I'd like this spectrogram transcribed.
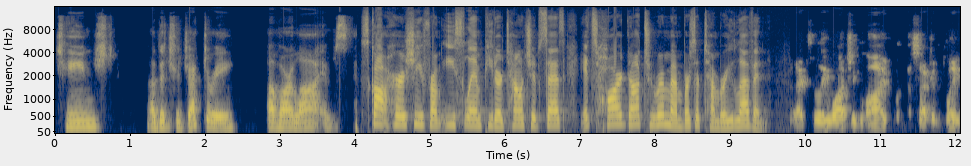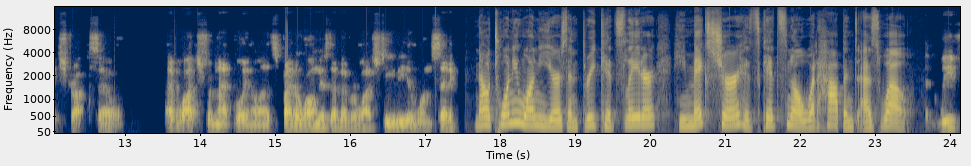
changed uh, the trajectory of our lives. Scott Hershey from East Lampeter Township says it's hard not to remember September 11. Actually, watching live when the second plane struck, so I watched from that point on. It's probably the longest I've ever watched TV in one setting. Now, 21 years and three kids later, he makes sure his kids know what happened as well. We've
